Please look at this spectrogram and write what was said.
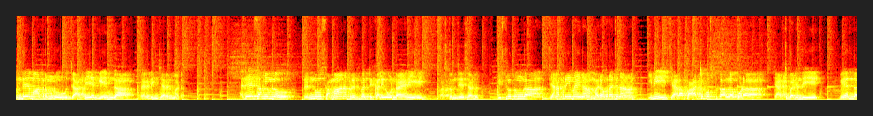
ఉందే మాత్రమును జాతీయ గేమ్గా ప్రకటించారనమాట అదే సమయంలో రెండు సమాన ప్రతిపత్తి కలిగి ఉంటాయని స్పష్టం చేశాడు. విస్తృతంగా జనప్రియమైన మరొక రచన ఇది చాలా పాఠ్య పుస్తకాల్లో కూడా చేర్చబడింది. Where the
